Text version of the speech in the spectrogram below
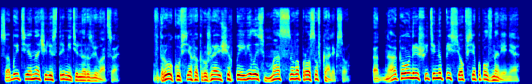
события начали стремительно развиваться. Вдруг у всех окружающих появилась масса вопросов к Алексу. Однако он решительно пресек все поползновения.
